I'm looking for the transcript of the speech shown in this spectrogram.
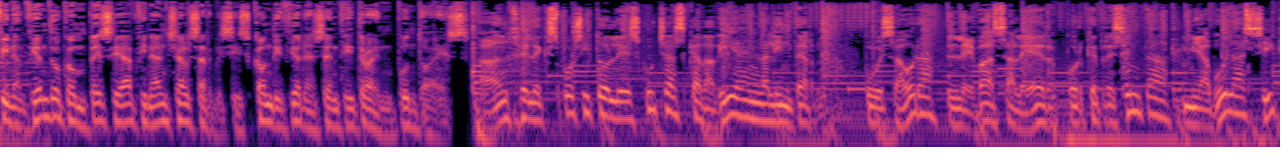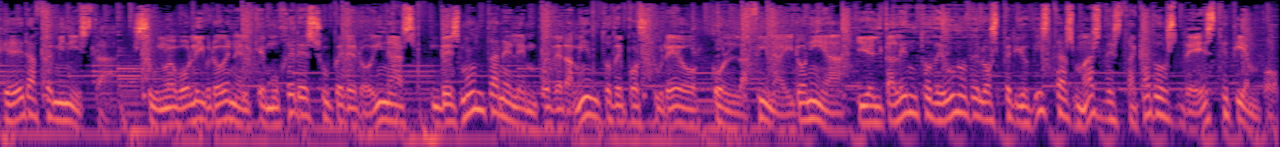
Financiando con PSA Financial Services. Condiciones en citroen.es. A Ángel Expósito le escuchas cada día en la linterna. Pues ahora le vas a leer porque presenta Mi abuela sí que era feminista. Su nuevo libro en el que mujeres superheroínas desmontan el empoderamiento de postureo con la fina ironía y el talento de uno de los periodistas más destacados de este tiempo.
